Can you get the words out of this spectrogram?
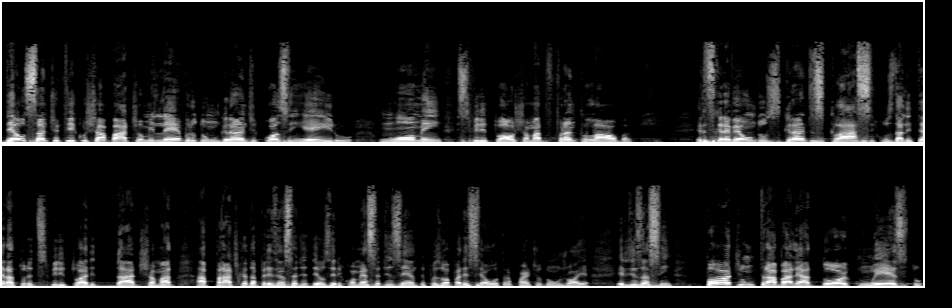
Deus santifica o Shabat. Eu me lembro de um grande cozinheiro, um homem espiritual chamado Frank Laubach. Ele escreveu um dos grandes clássicos da literatura de espiritualidade, chamado A Prática da Presença de Deus. Ele começa dizendo, depois vai aparecer a outra parte, dou um joia. Ele diz assim: Pode um trabalhador com êxito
